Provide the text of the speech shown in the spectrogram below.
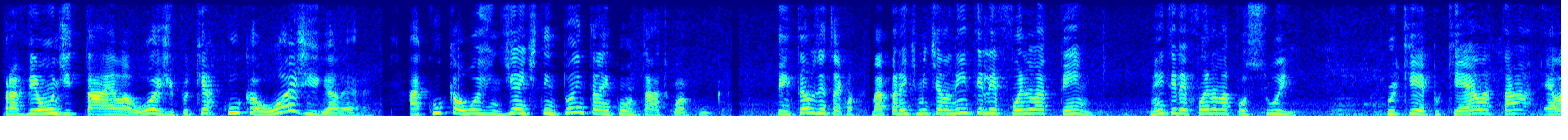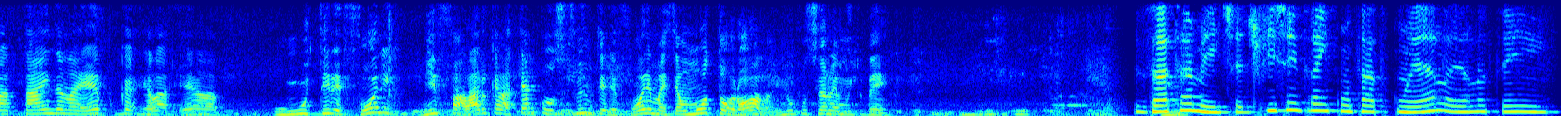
pra ver onde tá ela hoje, porque a cuca hoje, galera, a cuca hoje em dia, a gente tentou entrar em contato com a cuca, tentamos entrar em contato, mas aparentemente ela nem telefone ela tem, nem telefone ela possui, por quê? Porque ela tá, ela tá ainda na época, ela, ela, o telefone, me falaram que ela até possui um telefone, mas é um Motorola e não funciona muito bem. Exatamente, é difícil entrar em contato com ela, ela tem,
